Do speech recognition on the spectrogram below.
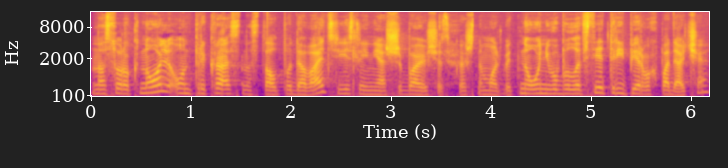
На 40-0 он прекрасно стал подавать, если не ошибаюсь сейчас, конечно, может быть. Но у него было все три первых подачи,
